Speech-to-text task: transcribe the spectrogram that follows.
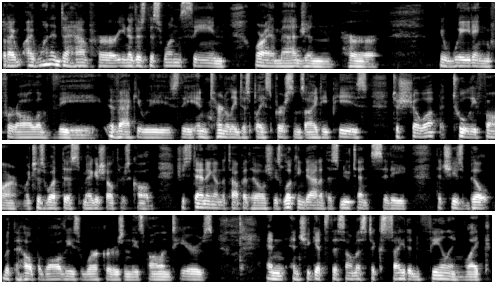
But I, I wanted to have her, you know, there's this one scene where I imagine her you know, waiting for all of the evacuees, the internally displaced persons, IDPs, to show up at Tule Farm, which is what this mega shelter is called. She's standing on the top of the hill. She's looking down at this new tent city that she's built with the help of all these workers and these volunteers, and and she gets this almost excited feeling, like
